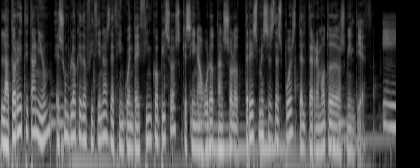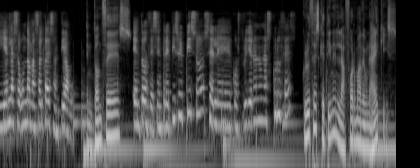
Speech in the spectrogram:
La Torre Titanium es un bloque de oficinas de 55 pisos que se inauguró tan solo tres meses después del terremoto de 2010. Y es la segunda más alta de Santiago. Entonces... Entonces, entre piso y piso se le construyeron unas cruces. Cruces que tienen la forma de una X.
